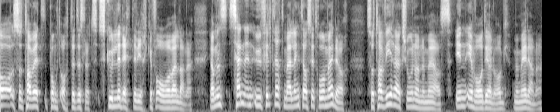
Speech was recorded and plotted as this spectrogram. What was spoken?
Og så tar vi et punkt åtte til slutt. Skulle dette virke for overveldende, ja, men send en ufiltrert melding til oss i Tro og Medier, så tar vi reaksjonene med oss inn i vår dialog med mediene.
